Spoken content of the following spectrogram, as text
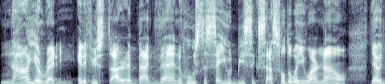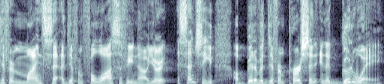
Now you're ready. And if you started it back then, who's to say you would be successful the way you are now? You have a different mindset, a different philosophy now. You're essentially a bit of a different person in a good way.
